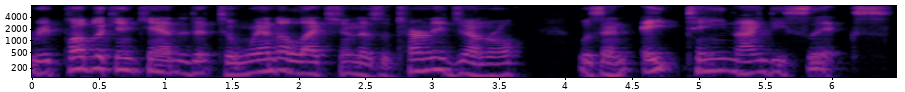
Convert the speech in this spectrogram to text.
Republican candidate to win election as Attorney General was in 1896.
